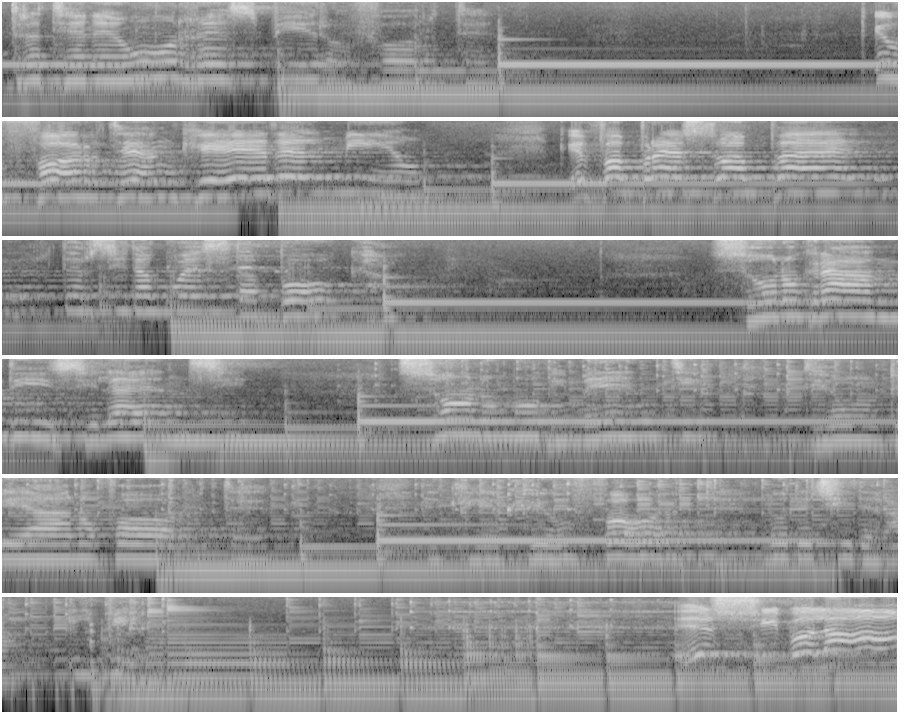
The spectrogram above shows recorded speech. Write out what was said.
trattiene un respiro forte, più forte anche del mio, che fa presto a perdersi da questa bocca. Sono grandi silenzi, sono movimenti di un pianoforte più forte lo deciderà il vino. E scivola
